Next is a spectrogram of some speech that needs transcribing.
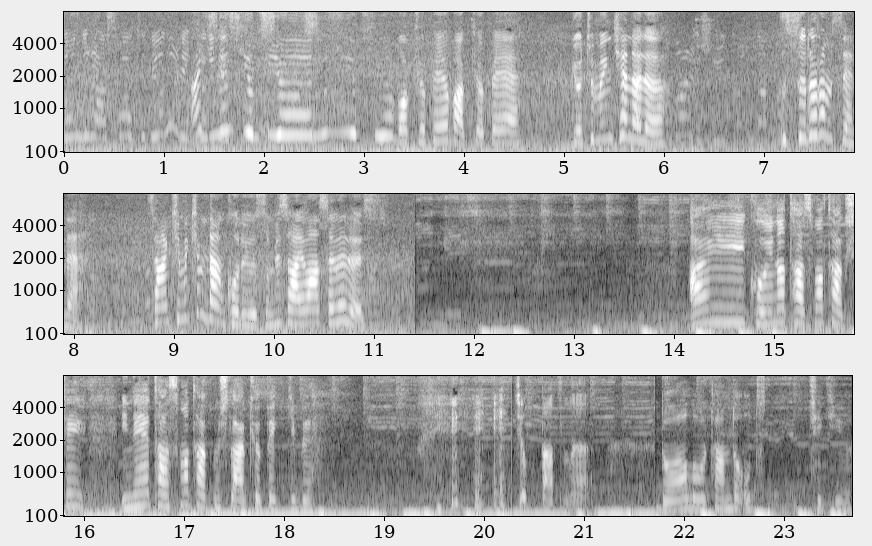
Londra asfaltı diyorlar ya. Ay inek yatıyor. Nasıl yatıyor? Bak köpeğe bak köpeğe. Götümün kenarı. Isırırım seni. Sen kimi kimden koruyorsun? Biz hayvan severiz. Ay koyuna tasma tak şey ineğe tasma takmışlar köpek gibi. Çok tatlı. Doğal ortamda ot çekiyor.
